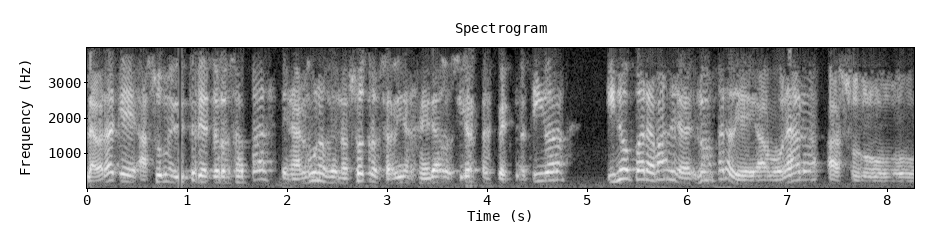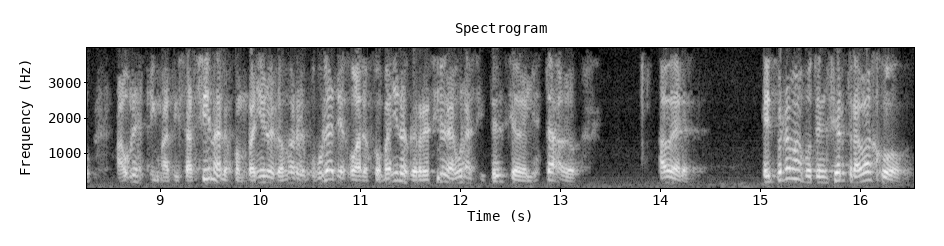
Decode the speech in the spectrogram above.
la verdad que asume Victoria Tolosa Paz, en algunos de nosotros había generado cierta expectativa y no para más de, no para de abonar a su a una estigmatización a los compañeros de los barrios populares o a los compañeros que reciben alguna asistencia del Estado. A ver, el programa Potenciar Trabajo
